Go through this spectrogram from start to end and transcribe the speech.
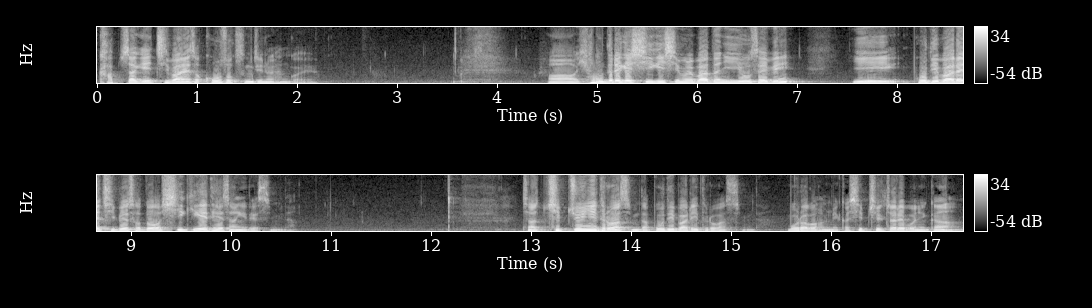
갑자기 집안에서 고속 승진을 한 거예요. 어, 형들에게 시기심을 받은 이 요셉이 이 보디발의 집에서도 시기의 대상이 됐습니다. 자, 집주인이 들어왔습니다. 보디발이 들어왔습니다. 뭐라고 합니까? 17절에 보니까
